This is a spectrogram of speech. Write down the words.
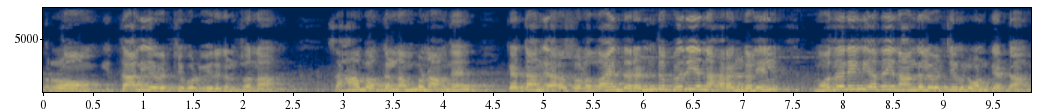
ரோம் இத்தாலியை வெற்றி கொள்வீர்கள்னு சொன்னாங்க. சஹாபாக்கள் நம்புனாங்க. கேட்டாங்க யார சொல்லலாம் இந்த ரெண்டு பெரிய நகரங்களில் முதலில் எதை நாங்கள் வெற்றி கொள்வோம்னு கேட்டாங்க.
